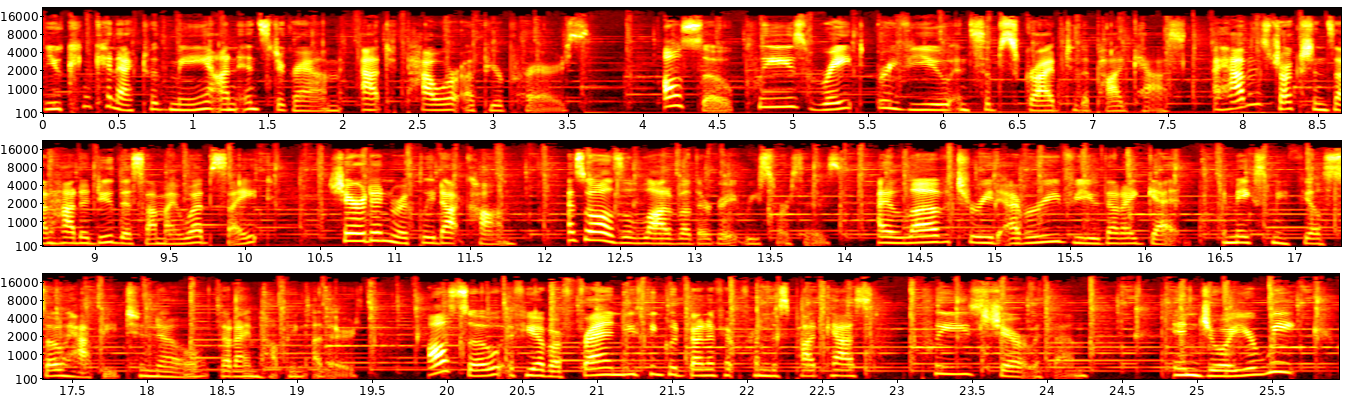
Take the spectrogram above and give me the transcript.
You can connect with me on Instagram at Power Up Your Prayers. Also, please rate, review, and subscribe to the podcast. I have instructions on how to do this on my website, SheridanRipley.com, as well as a lot of other great resources. I love to read every review that I get. It makes me feel so happy to know that I'm helping others. Also, if you have a friend you think would benefit from this podcast, please share it with them. Enjoy your week.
